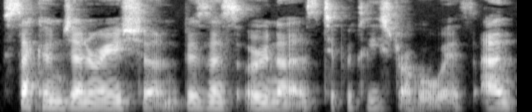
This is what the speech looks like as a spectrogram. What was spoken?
second generation business owners typically struggle with. And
